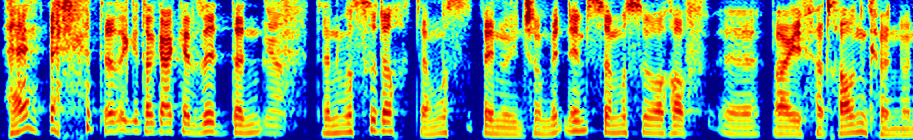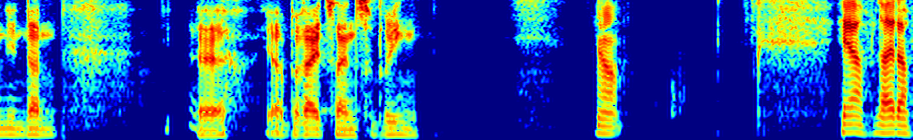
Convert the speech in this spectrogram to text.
hä? Das ergibt doch gar keinen Sinn. Dann, Ja. dann musst du doch, dann musst, wenn du ihn schon mitnimmst, dann musst du auch auf äh, Bari vertrauen können und ihn dann äh, ja bereit sein zu bringen. Ja. Ja, leider.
